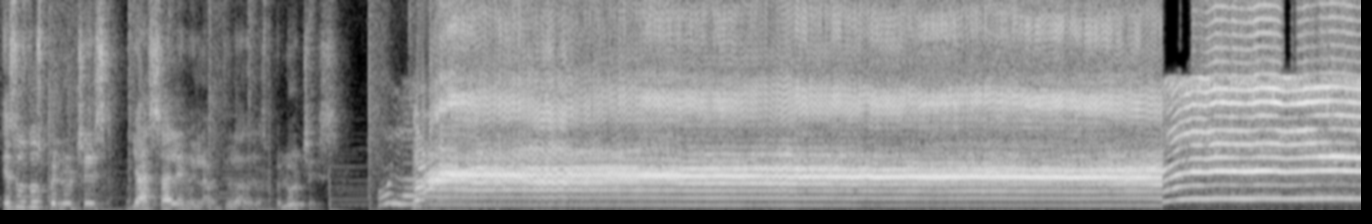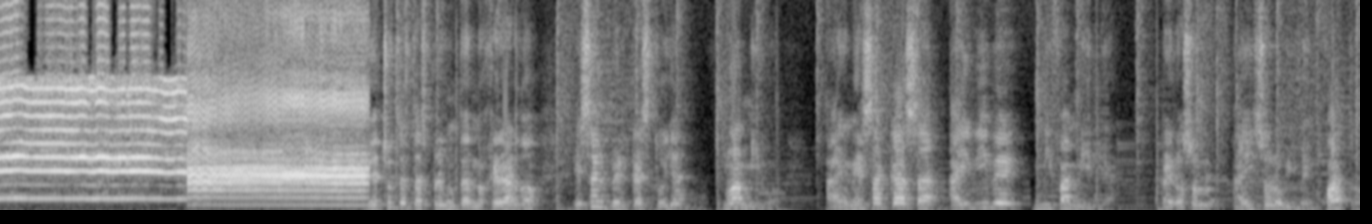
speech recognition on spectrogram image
esos dos peluches ya salen en la aventura de los peluches. Hola. De hecho te estás preguntando, Gerardo, ¿esa alberca es tuya? No, amigo. Ah, en esa casa, ahí vive mi familia. Pero solo, ahí solo viven cuatro.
